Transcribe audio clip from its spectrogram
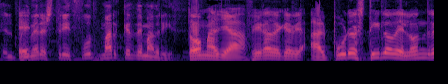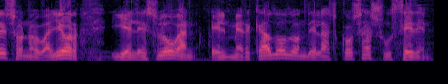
el Eh, primer street food market de Madrid. Toma ya, fíjate que al puro estilo de Londres o Nueva York. Y el eslogan, el mercado donde las cosas suceden.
